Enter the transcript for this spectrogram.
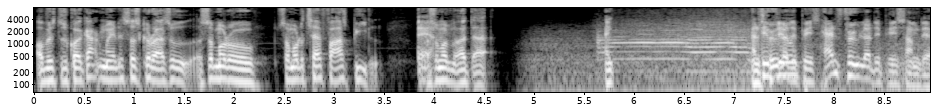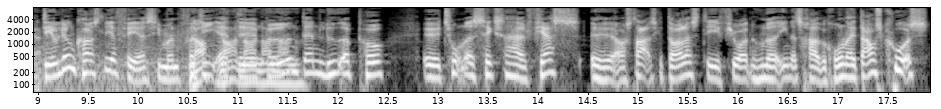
Og hvis du skal i gang med det, så skal du altså ud, og så må du, så må du tage fars bil. Ja. Og så må, og der, han, han Det føler blev- det pis. Han føler det pis, ham der. Det er jo en kostelig affære, Simon, fordi Nå, nå, at nå, øh, nå, bøden nå, nå. den lyder på øh, 276 øh, australske dollars, det er 1431 kroner i dagskurs.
